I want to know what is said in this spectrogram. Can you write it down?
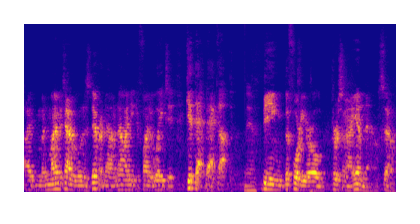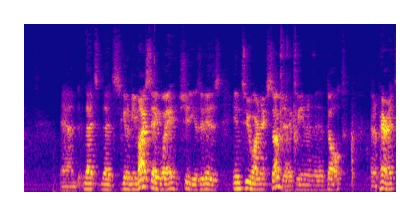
I, my, my metabolism is different now. Now I need to find a way to get that back up. Yeah. Being the forty-year-old person I am now, so, and that's that's going to be my segue, shitty as it is, into our next subject, being an adult and a parent,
